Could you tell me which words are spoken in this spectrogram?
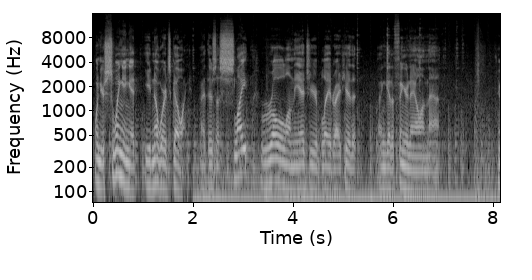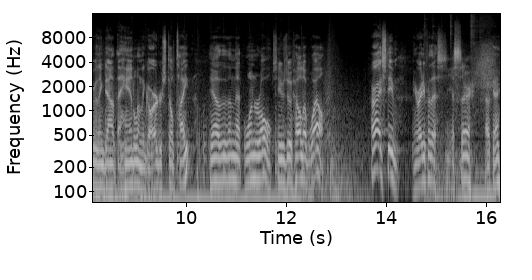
When you're swinging it, you know where it's going. Right? There's a slight roll on the edge of your blade right here that I can get a fingernail on that. Everything down at the handle and the guard are still tight. Yeah, other than that one roll, seems to have held up well. All right, Stephen, you ready for this? Yes, sir. Okay.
